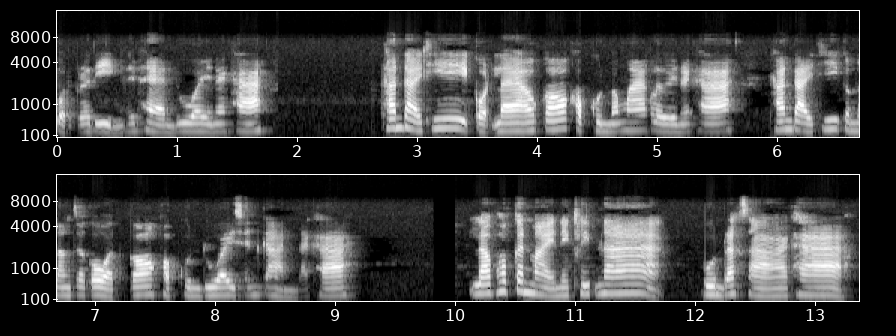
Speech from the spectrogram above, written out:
กดกระดิ่งให้แพนด้วยนะคะ ท่านใดที่กดแล้วก็ขอบคุณมากๆเลยนะคะ ท่านใดที่กำลังจะกดก็ขอบคุณด้วยเช่นกันนะคะ แล้วพบกันใหม่ในคลิปหน้า บุญรักษาค่ะ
